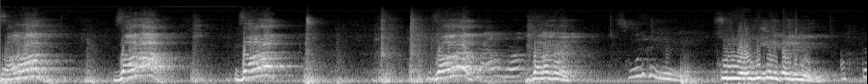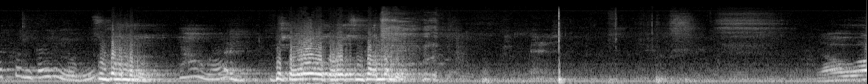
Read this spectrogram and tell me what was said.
जारा जारा जारा जारा जारा कहाँ है स्कूल गई हुई स्कूल में होगी कि निकल गई होगी? अब तक तो निकल गई होगी। सूटा नंबर दो। अरे जो कह रहे हो वो करो सूटा नंबर क्या हुआ?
